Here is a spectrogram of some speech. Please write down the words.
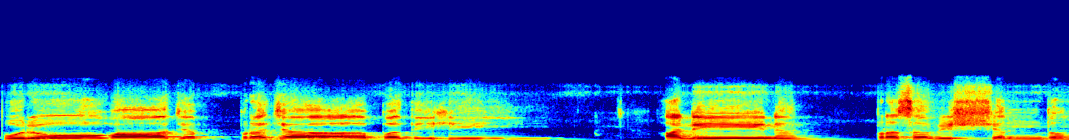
പുരോവാച പ്രജാപതി. അനേന പ്രസവിഷ്യന്തും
